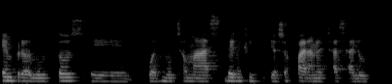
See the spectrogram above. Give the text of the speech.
en productos eh, pues mucho más beneficiosos para nuestra salud.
